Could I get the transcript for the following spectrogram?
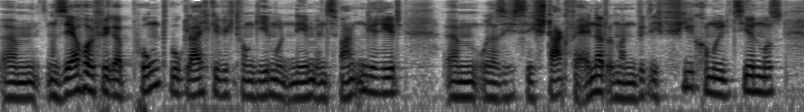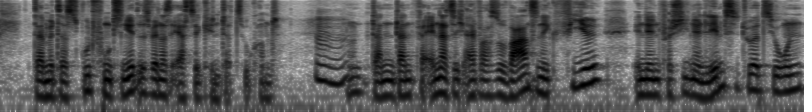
ähm, ein sehr häufiger Punkt, wo Gleichgewicht von Geben und Nehmen ins Wanken gerät ähm, oder sich, sich stark verändert und man wirklich viel kommunizieren muss, damit das gut funktioniert ist, wenn das erste Kind dazukommt. Mhm. Und dann, dann verändert sich einfach so wahnsinnig viel in den verschiedenen Lebenssituationen.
